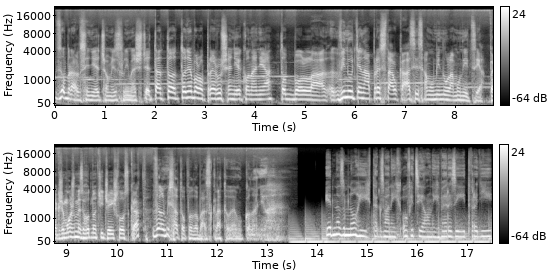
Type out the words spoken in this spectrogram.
zobral si niečo, myslím ešte. Tá, to, to nebolo prerušenie konania, to bola vynútená prestávka, asi sa mu minula munícia. Takže môžeme zhodnotiť, že išlo o skrat? Veľmi sa to podobá skratovému konaniu. Jedna z mnohých tzv. oficiálnych verzií tvrdí,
